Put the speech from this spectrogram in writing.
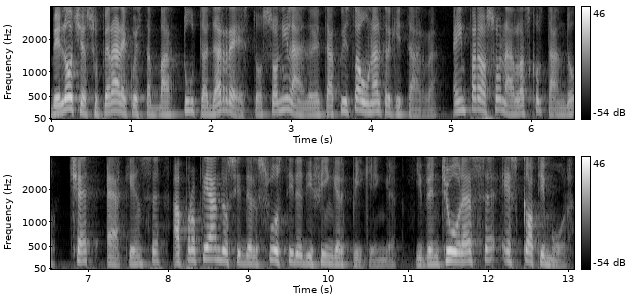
Veloce a superare questa battuta d'arresto, Sonny Landret acquistò un'altra chitarra e imparò a suonarla ascoltando Chet Atkins, appropriandosi del suo stile di finger picking. I Venturas e Scotty Moore,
